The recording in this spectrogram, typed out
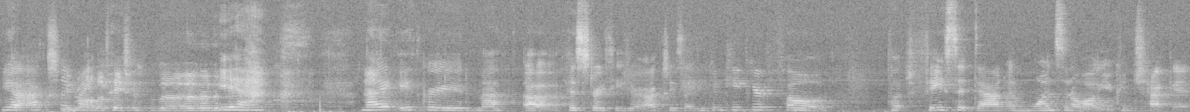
Yeah, actually, Meanwhile, my, the patient. Yeah. my eighth grade math uh, history teacher actually said you can keep your phone, but face it down, and once in a while you can check it.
